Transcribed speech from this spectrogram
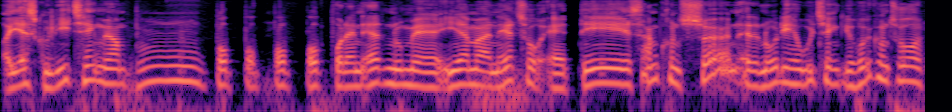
Og jeg skulle lige tænke mig om, buh, buh, buh, buh, buh, hvordan er det nu med Irma og Netto? Er det samme koncern? Er det noget, de har udtænkt i hovedkontoret?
